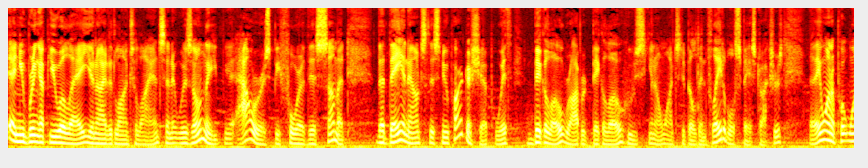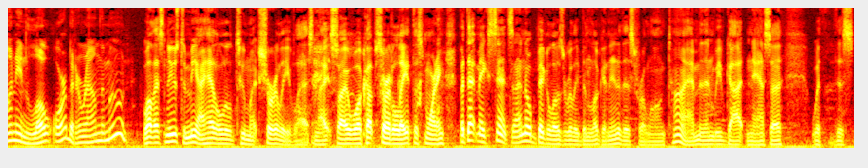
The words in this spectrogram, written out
And you bring up ULA, United Launch Alliance, and it was only hours before this summit that they announced this new partnership with Bigelow, Robert Bigelow, who's you know wants to build inflatable space structures. They want to put one in low orbit around the moon. Well, that's news to me. I had a little too much shore leave last night, so I woke up sort of late this morning. But that makes sense, and I know Bigelow's really been looking into this for a long time. And then we've got NASA with this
